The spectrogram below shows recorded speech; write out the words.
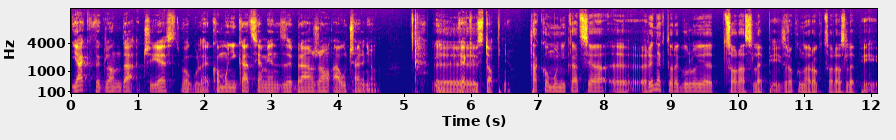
jak wygląda, czy jest w ogóle komunikacja między branżą a uczelnią? I w Yy, jakim stopniu? Ta komunikacja, e, rynek to reguluje coraz lepiej, z roku na rok coraz lepiej. E,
